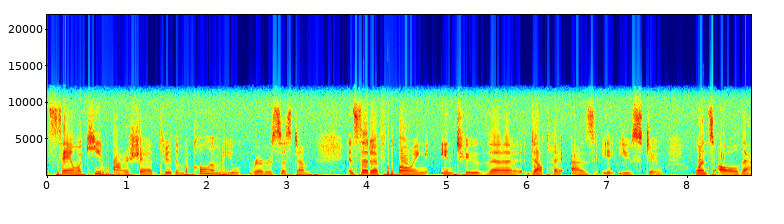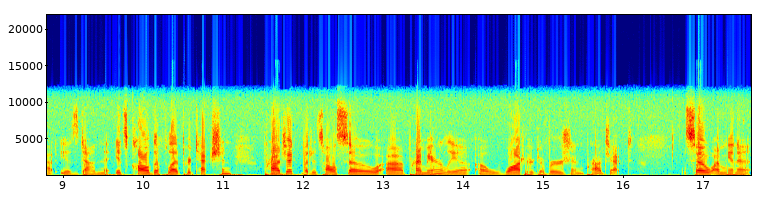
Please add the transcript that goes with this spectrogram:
San Joaquin watershed through the Mokelumne River system instead of flowing into the delta as it used to once all that is done. It's called the Flood Protection Project, but it's also uh, primarily a, a, water diversion project. So I'm going to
